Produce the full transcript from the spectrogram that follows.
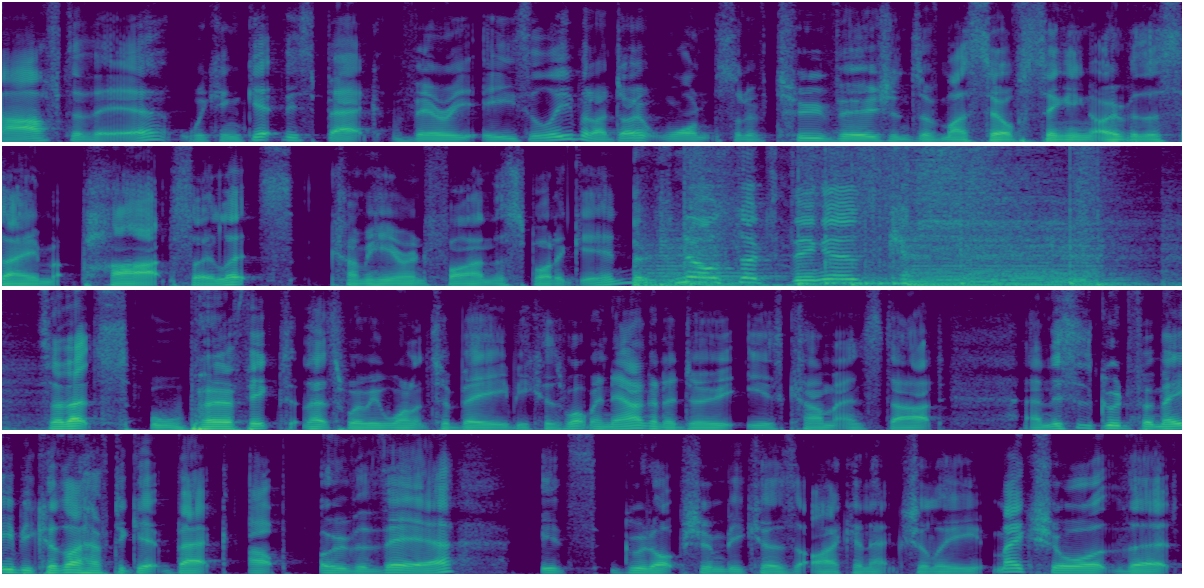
after there. We can get this back very easily, but I don't want sort of two versions of myself singing over the same part. So let's come here and find the spot again. There's no such thing as... So that's perfect. That's where we want it to be because what we're now going to do is come and start. And this is good for me because I have to get back up over there it's a good option because I can actually make sure that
